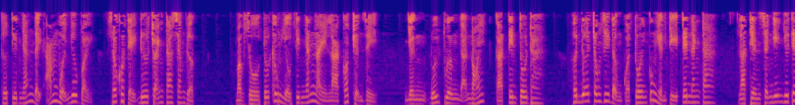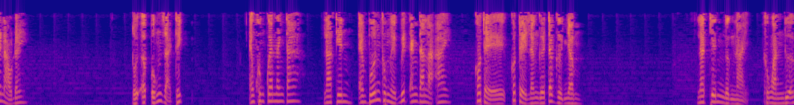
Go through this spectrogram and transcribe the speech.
thư tin nhắn đầy ám muội như vậy, sao có thể đưa cho anh ta xem được? Mặc dù tôi không hiểu tin nhắn này là có chuyện gì, nhưng đối phương đã nói cả tên tôi ra. Hơn nữa trong di động của tôi cũng hiển thị tên anh ta, là Thiền sẽ nghĩ như thế nào đây? Tôi ấp úng giải thích. Em không quen anh ta, La Thiên, em vốn không hề biết anh ta là ai, có thể, có thể là người ta gửi nhầm. La Thiên ngừng lại, không ăn nữa,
